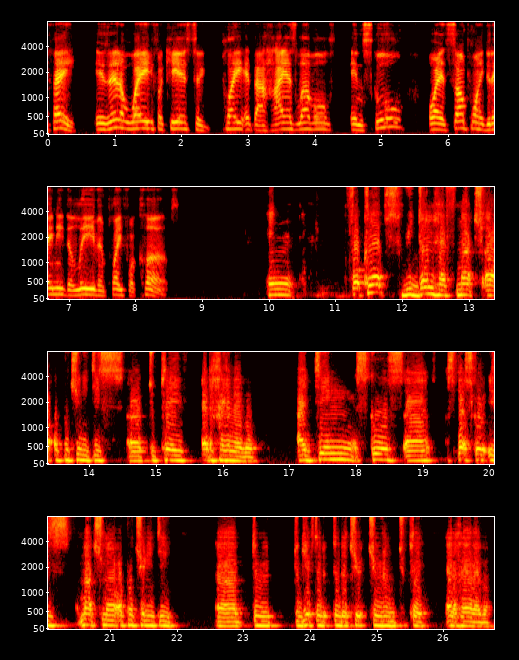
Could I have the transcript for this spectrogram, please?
FA, is it a way for kids to play at the highest levels in school? Or at some point, do they need to leave and play for clubs? In for clubs, we don't have much uh, opportunities uh, to play at a higher level. I think schools, uh, sports school is much more opportunity uh, to to give to the, to the ch- children to play at a higher level.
